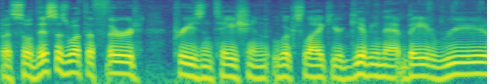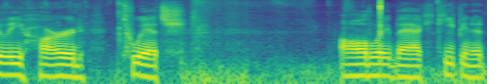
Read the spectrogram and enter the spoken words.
But so this is what the third presentation looks like. You're giving that bait a really hard twitch all the way back, keeping it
